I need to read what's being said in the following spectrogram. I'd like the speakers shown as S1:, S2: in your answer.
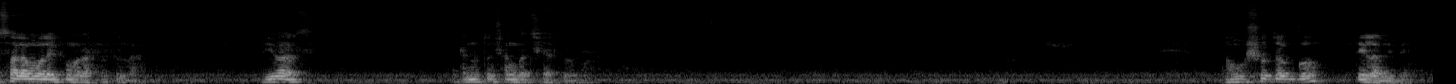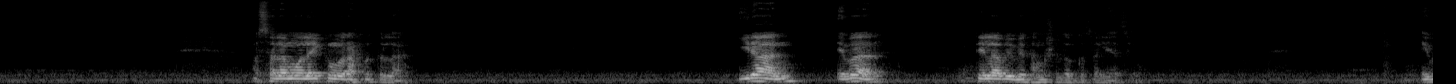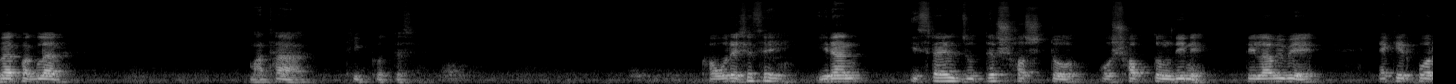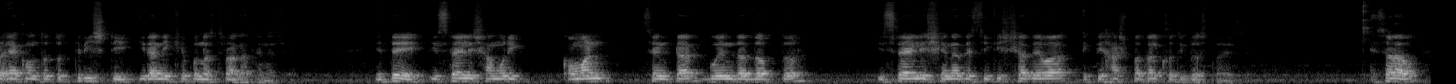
S1: আসসালামু আলাইকুম রহমতুল্লাহ। ভিউয়ার্স, একটা নতুন সংবাদ শেয়ার করব। ধ্বংসযজ্ঞ তেল আবিবে। আসসালামু আলাইকুম রহমতুল্লাহ। ইরান এবার তেল আবিবে ধ্বংসযজ্ঞ চালিয়েছে এবার পাগলার মাথা ঠিক করতেছে। খবর এসেছে, ইরান ইসরায়েল যুদ্ধের ষষ্ঠ ও সপ্তম দিনে তেলাবিবে একের পর এক অন্তত ত্রিশটি ইরানি ক্ষেপণাস্ত্র আঘাত এনেছে। এতে ইসরায়েলি সামরিক কমান্ড সেন্টার, গোয়েন্দা দপ্তর, ইসরায়েলি সেনাদের চিকিৎসা দেওয়া একটি হাসপাতাল ক্ষতিগ্রস্ত হয়েছে। এছাড়াও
